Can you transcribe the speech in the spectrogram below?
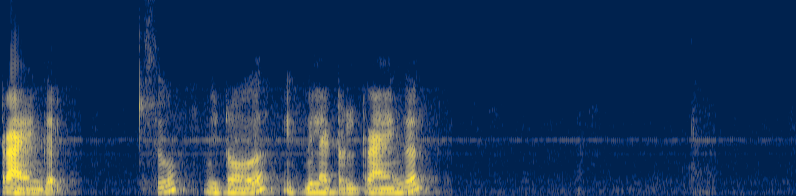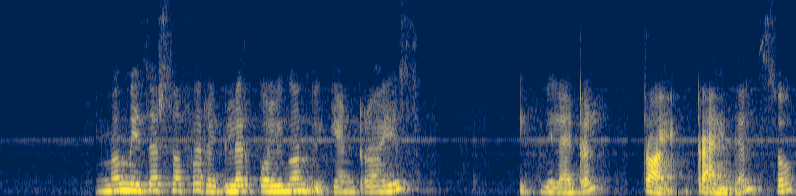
triangle. So we draw a equilateral triangle. Minimum measures of a regular polygon we can draw is equilateral tri- triangle. So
